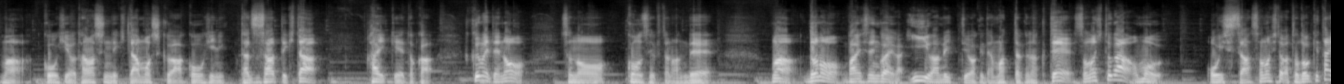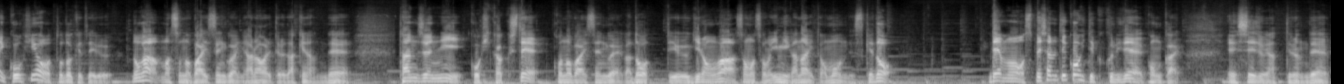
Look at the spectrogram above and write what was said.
まあ、コーヒーを楽しんできた、もしくはコーヒーに携わってきた背景とか含めての、そのコンセプトなんで、まあ、どの焙煎具合がいい悪いっていうわけでは全くなくて、その人が思う美味しさ、その人が届けたいコーヒーを届けているのが、まあその焙煎具合に現れてるだけなんで、単純にこう比較して、この焙煎具合がどうっていう議論はそもそも意味がないと思うんですけど、でも、スペシャルティコーヒーってくくりで今回、えー、ステージをやってるんで、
